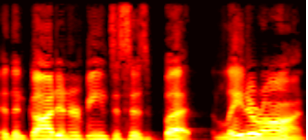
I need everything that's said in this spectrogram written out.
And then God intervenes and says, But later on,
